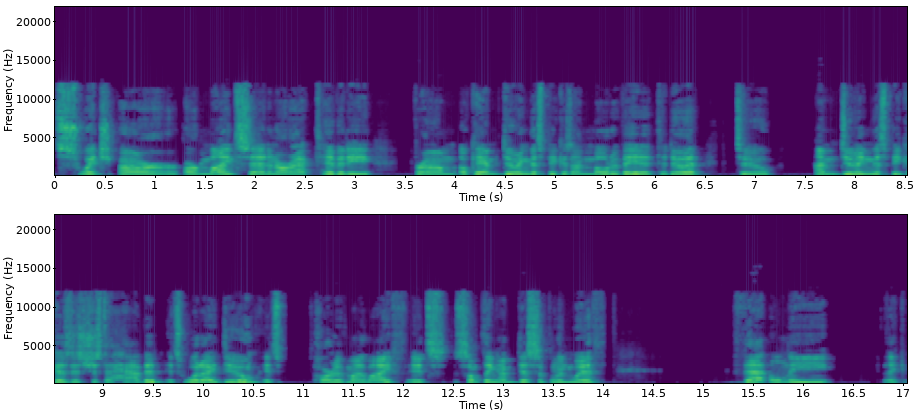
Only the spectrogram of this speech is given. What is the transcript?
switch our our mindset and our activity from okay, I'm doing this because I'm motivated to do it to I'm doing this because it's just a habit. It's what I do. It's part of my life. It's something I'm disciplined with. That only like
